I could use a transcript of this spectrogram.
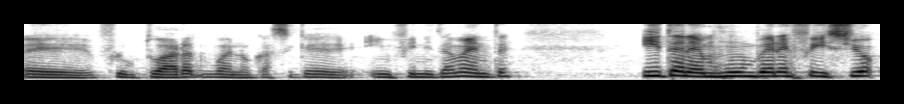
eh, fluctuar, bueno, casi que infinitamente. Y tenemos un beneficio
